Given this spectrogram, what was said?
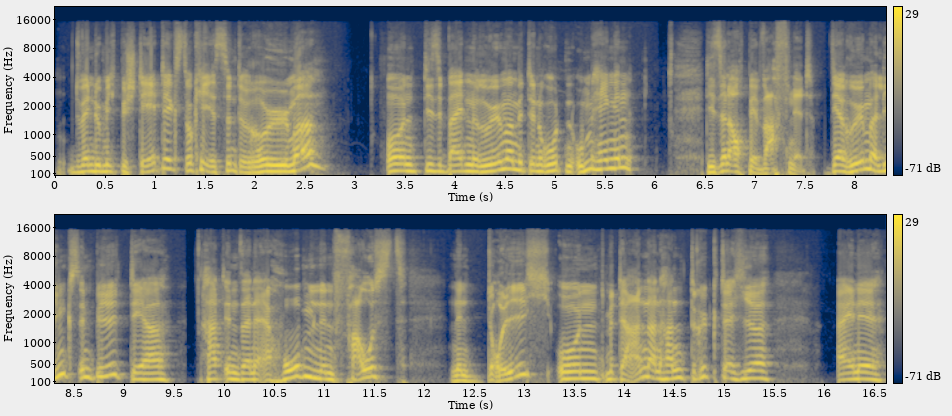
wenn du mich bestätigst, okay, es sind Römer und diese beiden Römer mit den roten Umhängen, die sind auch bewaffnet. Der Römer links im Bild, der hat in seiner erhobenen Faust einen Dolch und mit der anderen Hand drückt er hier eine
